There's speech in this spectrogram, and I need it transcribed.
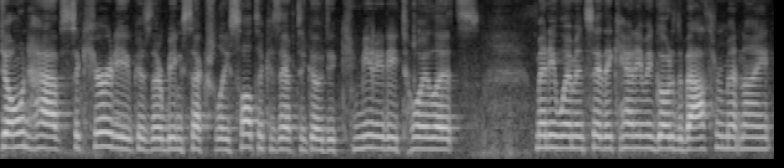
don't have security because they're being sexually assaulted because they have to go to community toilets. Many women say they can't even go to the bathroom at night.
